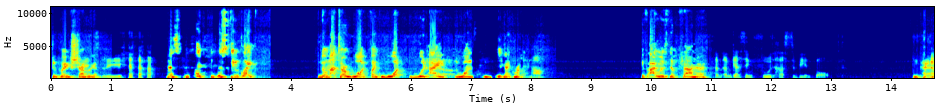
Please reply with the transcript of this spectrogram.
super extravagant. Just think like, just think like, no matter what, like what would Yeah. I want to do like right now? If I was the planner. I'm I'm guessing food has to be involved. Okay.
